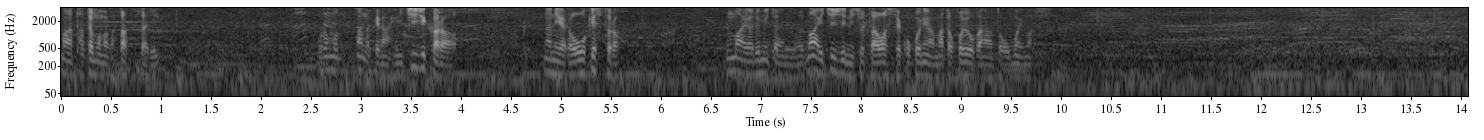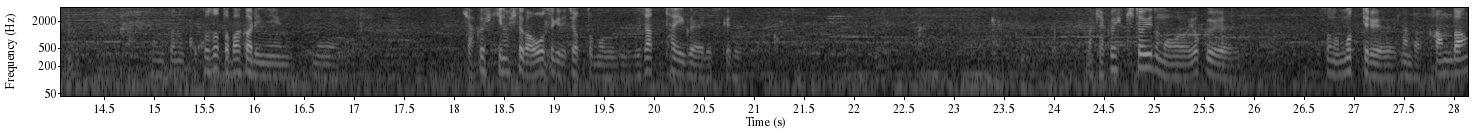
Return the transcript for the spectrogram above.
まあ、建物が建ってたり。これもなんだっけな1時から何やらオーケストラ。まあやるみたいなので、まあ、1時にちょっと合わせてここにはまた来ようかなと思います。本当にここぞとばかりにもう客引きの人が多すぎてちょっともううざったいぐらいですけど、まあ、客引きというのもよくその持ってるなんだ看板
